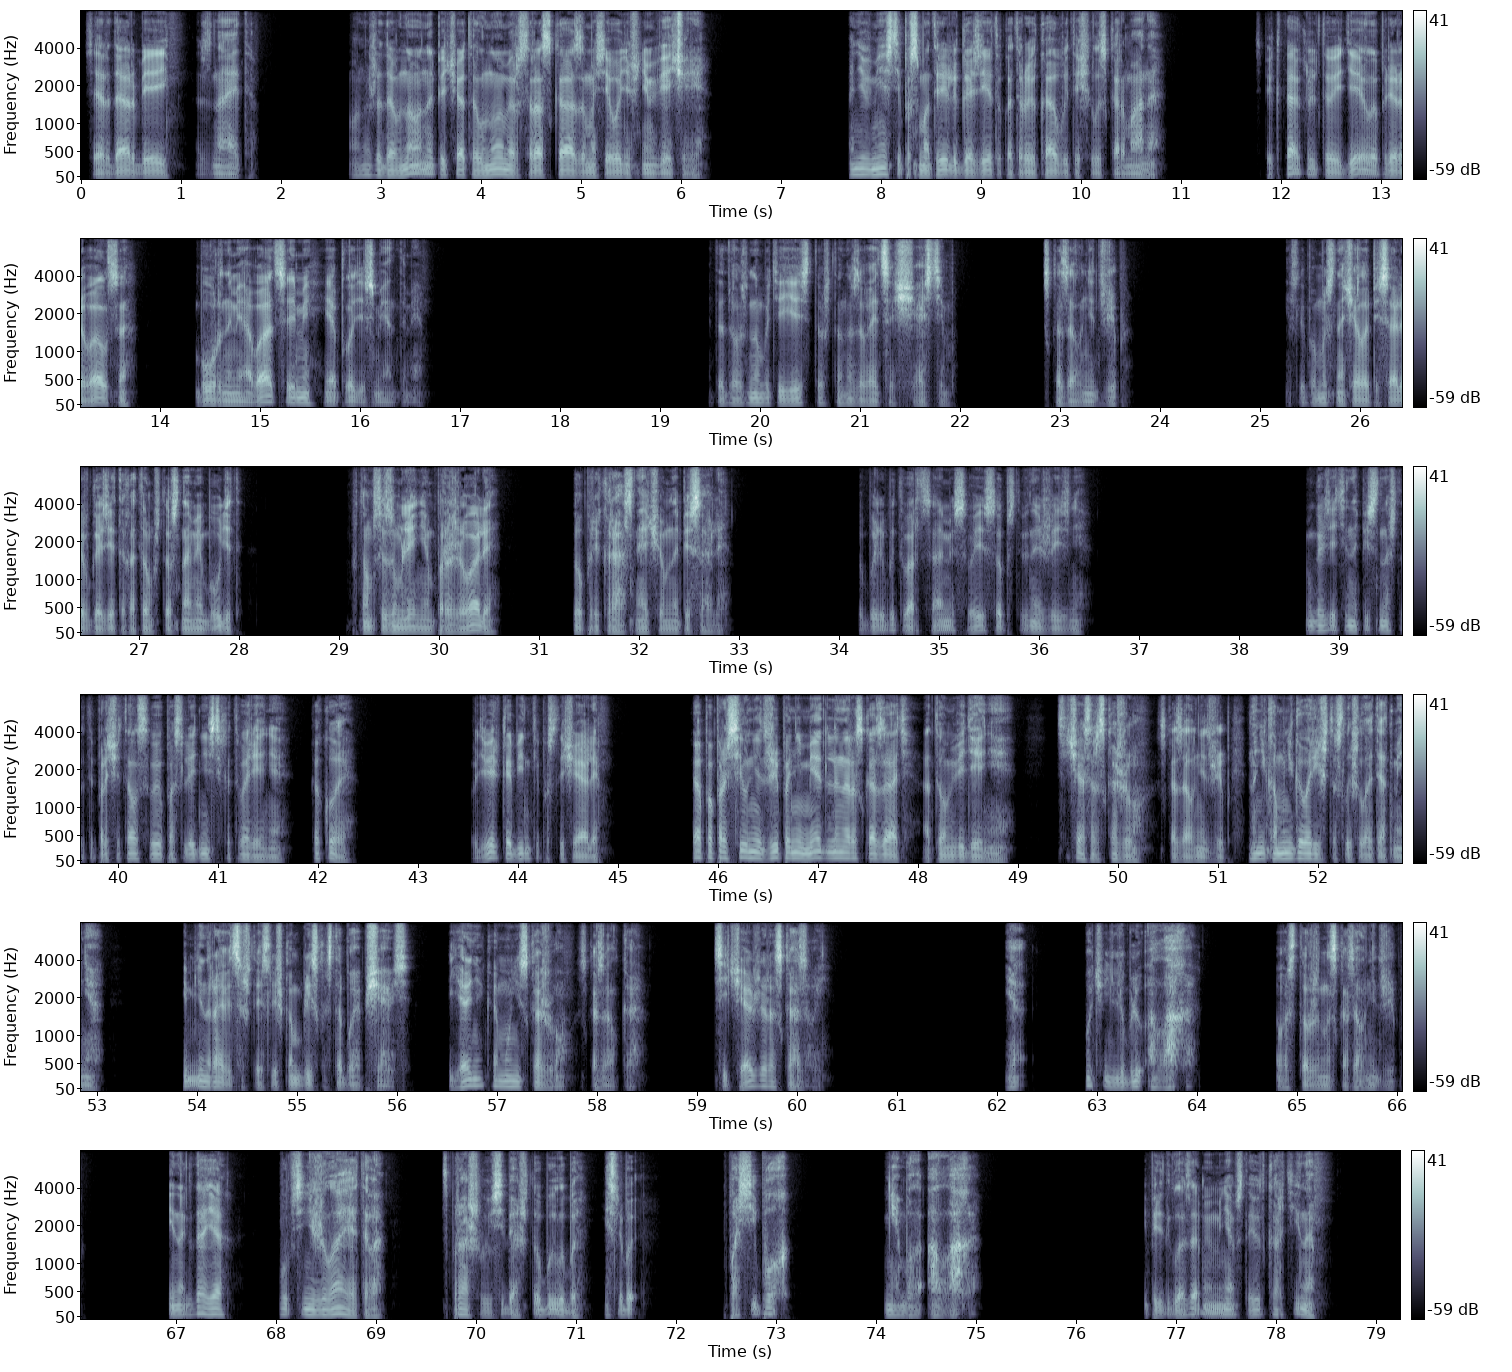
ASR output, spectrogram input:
Сердар Бей, знает. Он уже давно напечатал номер с рассказом о сегодняшнем вечере. Они вместе посмотрели газету, которую Ка вытащил из кармана. Спектакль то и дело прерывался бурными овациями и аплодисментами. «Это должно быть и есть то, что называется счастьем», — сказал Ниджип. «Если бы мы сначала писали в газетах о том, что с нами будет, потом с изумлением проживали, то прекрасно, о чем написали, то были бы творцами своей собственной жизни». В газете написано, что ты прочитал свое последнее стихотворение. Какое? В дверь кабинки постучали. Я попросил Ниджипа немедленно рассказать о том видении. «Сейчас расскажу», — сказал Ниджип, — «но никому не говори, что слышал это от меня. Им не нравится, что я слишком близко с тобой общаюсь». «Я никому не скажу», — сказал Ка. «Сейчас же рассказывай». «Я очень люблю Аллаха», — восторженно сказал Ниджип. «Иногда я вовсе не желая этого, спрашиваю себя, что было бы, если бы, упаси Бог, не было Аллаха. И перед глазами у меня встает картина,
